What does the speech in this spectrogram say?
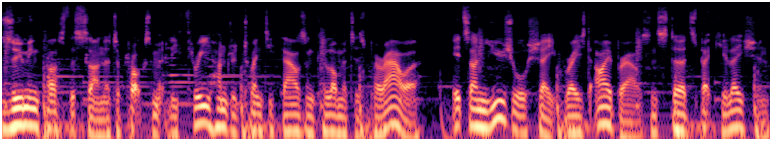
Zooming past the Sun at approximately 320,000 kilometers per hour, its unusual shape raised eyebrows and stirred speculation.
